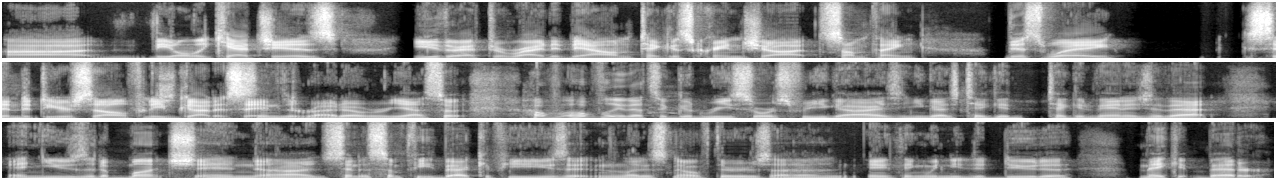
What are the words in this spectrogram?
Uh, the only catch is you either have to write it down, take a screenshot, something. This way, send it to yourself, and you've got it saved. sends it right over. Yeah. So ho- hopefully that's a good resource for you guys, and you guys take it take advantage of that and use it a bunch. And uh, send us some feedback if you use it, and let us know if there's uh, anything we need to do to make it better.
